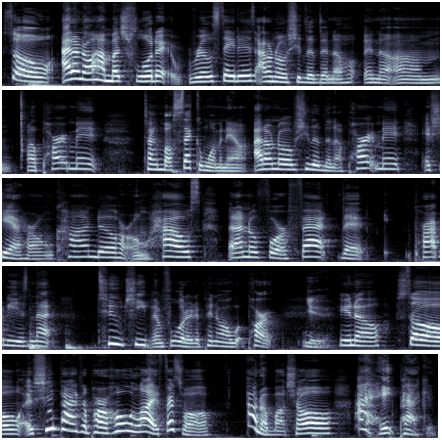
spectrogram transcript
So I don't know how much Florida real estate is. I don't know if she lived in a in a um apartment. Talking about second woman now. I don't know if she lived in an apartment, if she had her own condo, her own house, but I know for a fact that property is not too cheap in Florida, depending on what part. Yeah. You know, so if she packed up her whole life, first of all, I don't know about y'all. I hate packing.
